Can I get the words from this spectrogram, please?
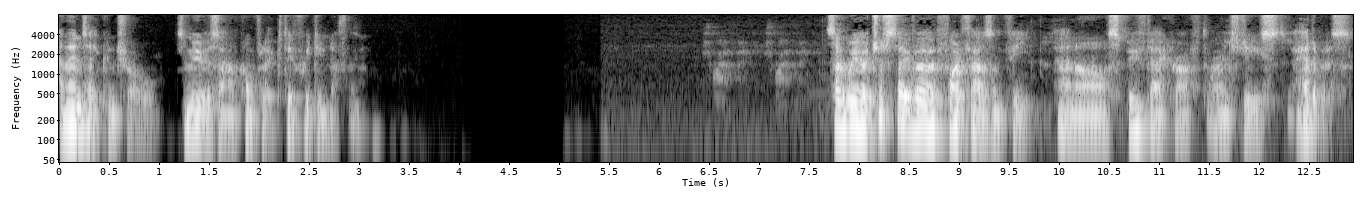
and then take control to move us out of conflict if we do nothing. So we are just over 5,000 feet and our spoofed aircraft are introduced ahead of us.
